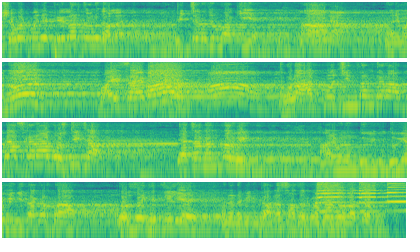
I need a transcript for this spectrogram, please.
शेवट म्हणजे ट्रेलर चालू झालाय. पिक्चर अजून बाकी आहे. हो. आणि म्हणून भाई साहेबा हा. थोडं आत्मचिंतन करा अभ्यास करा गोष्टीचा. त्याच्यानंतर होईल. आणि म्हणून दुय्यमी गीता करता. कर्ज घेतलेली आहे. आणि नवीन गाणं सादर करण्याचं लक्षात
